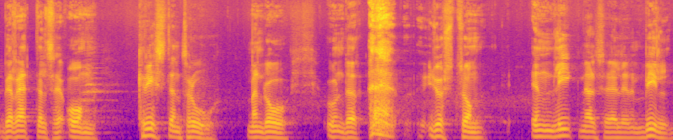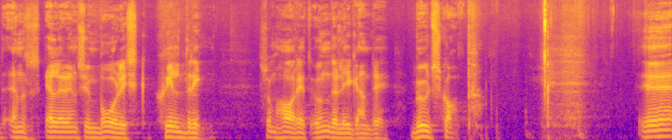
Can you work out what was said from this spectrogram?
berättelse om kristen tro, men då under just som en liknelse eller en bild en, eller en symbolisk skildring som har ett underliggande budskap. Eh,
